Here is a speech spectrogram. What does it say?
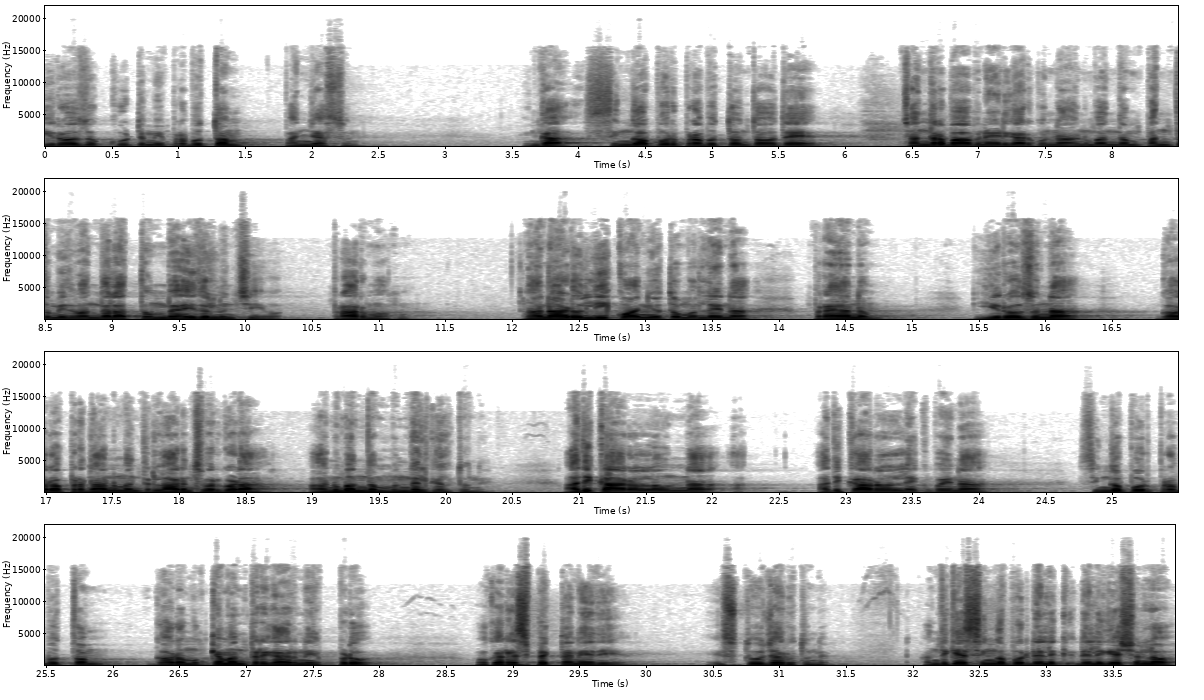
ఈరోజు కూటమి ప్రభుత్వం పనిచేస్తుంది. ఇంకా సింగపూర్ ప్రభుత్వంతో అయితే చంద్రబాబు నాయుడు గారికి ఉన్న అనుబంధం పంతొమ్మిది వందల తొంభై ఐదుల నుంచి ప్రారంభమవుతుంది. ఆనాడు లీక్వాన్ యూతో మొదలైన ప్రయాణం ఈ రోజున్న గౌరవ ప్రధానమంత్రి లారెన్స్ వరకు కూడా ఆ అనుబంధం ముందరికెళ్తుంది అధికారంలో ఉన్న అధికారంలో లేకపోయినా సింగపూర్ ప్రభుత్వం గౌరవ ముఖ్యమంత్రి గారిని ఎప్పుడు ఒక రెస్పెక్ట్ అనేది ఇస్తూ జరుగుతుంది. అందుకే సింగపూర్ డెలి డెలిగేషన్లో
